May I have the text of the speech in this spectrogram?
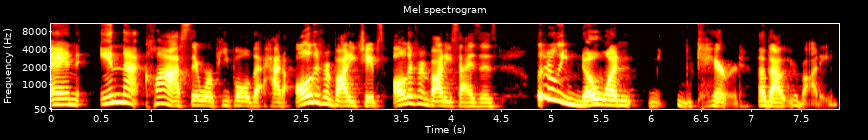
And in that class, there were people that had all different body shapes, all different body sizes. Literally, no one cared about your body.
